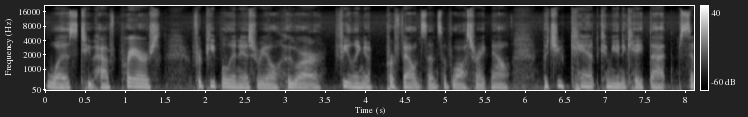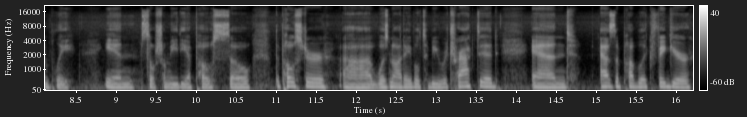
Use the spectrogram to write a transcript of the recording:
was to have prayers for people in Israel who are feeling a profound sense of loss right now. But you can't communicate that simply in social media posts. So the poster uh, was not able to be retracted. And as a public figure,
